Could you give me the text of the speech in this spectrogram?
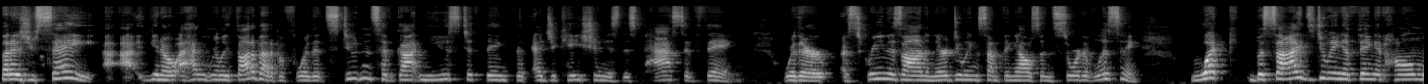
But as you say I, you know i hadn't really thought about it before that students have gotten used to think that education is this passive thing where their a screen is on and they're doing something else and sort of listening. What besides doing a thing at home?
